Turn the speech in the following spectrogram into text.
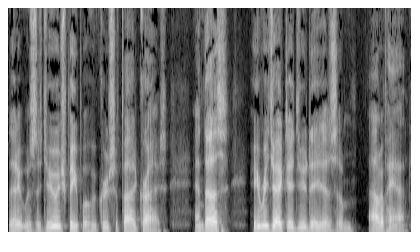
that it was the Jewish people who crucified Christ, and thus he rejected Judaism out of hand.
